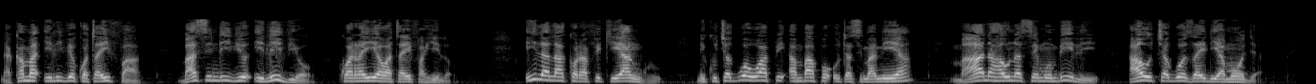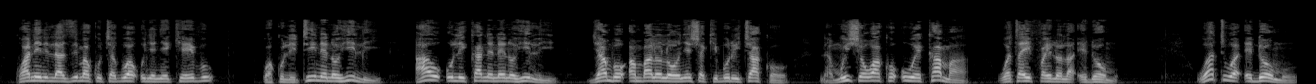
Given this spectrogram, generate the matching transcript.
Na kama ilivyo kwa taifa basi ndivyo ilivyo kwa raia wa taifa hilo. Ila lako rafiki yangu ni kuchagua wapi ambapo utasimamia? Maana hauna sehemu mbili au chaguo zaidi ya moja kwani ni lazima kuchagua unyenyekevu kwa kulitii neno hili au ulikane neno hili jambo ambalo laonyesha kiburi chako na mwisho wako uwe kama wa taifa hilo la edomu. Watu wa edomu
